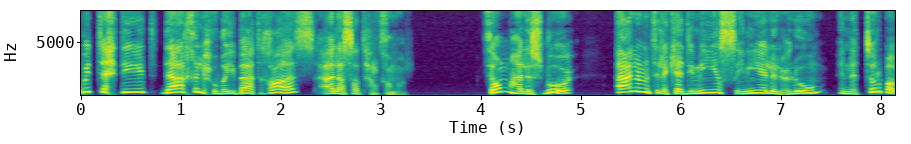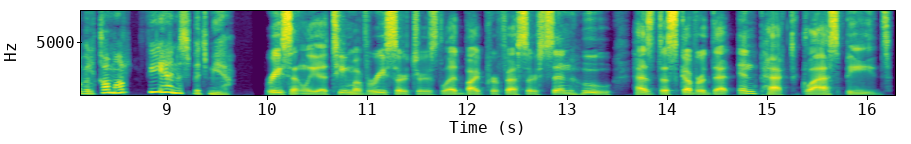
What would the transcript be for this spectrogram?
وبالتحديد داخل حبيبات غاز على سطح القمر. ثم هالأسبوع أعلنت الأكاديمية الصينية للعلوم أن التربة بالقمر فيها نسبة مياه. Recently, a team of researchers led by Professor Sen Hu has discovered that impact glass beads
